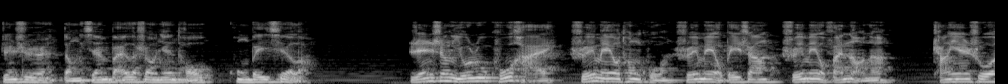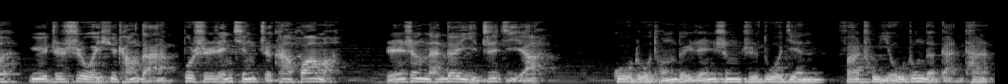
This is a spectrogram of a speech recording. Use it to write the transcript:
真是等闲白了少年头，空悲切了。人生犹如苦海，谁没有痛苦？谁没有悲伤？谁没有烦恼呢？常言说，欲知是谓须长胆，不识人情只看花嘛。人生难得一知己呀。顾祝同对人生之多艰发出由衷的感叹。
